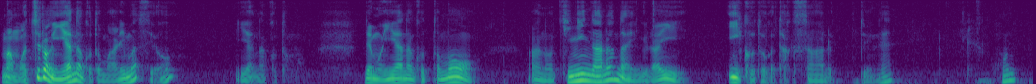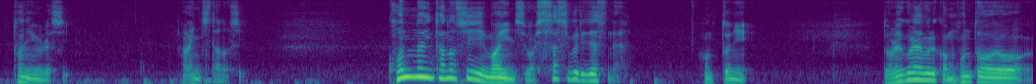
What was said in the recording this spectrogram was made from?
まあもちろん嫌なこともありますよ。嫌なことも。でも嫌なこともあの気にならないぐらいいいことがたくさんあるっていうね。本当に嬉しい。毎日楽しい。こんなに楽しい毎日は久しぶりですね。本当に。どれぐらいぶりか。もう本当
